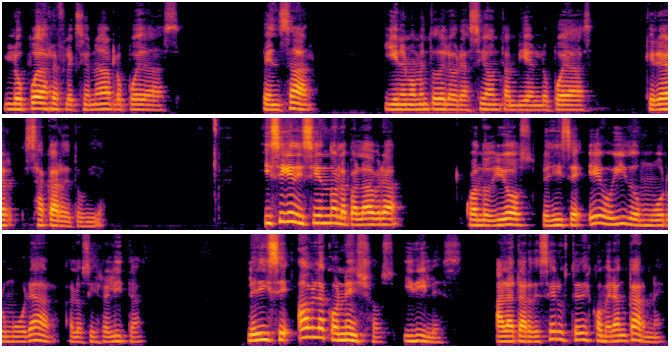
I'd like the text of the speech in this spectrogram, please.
lo puedas reflexionar, lo puedas pensar y en el momento de la oración también lo puedas querer sacar de tu vida. Y sigue diciendo la palabra cuando Dios les dice, he oído murmurar a los israelitas, le dice, habla con ellos y diles, al atardecer ustedes comerán carne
